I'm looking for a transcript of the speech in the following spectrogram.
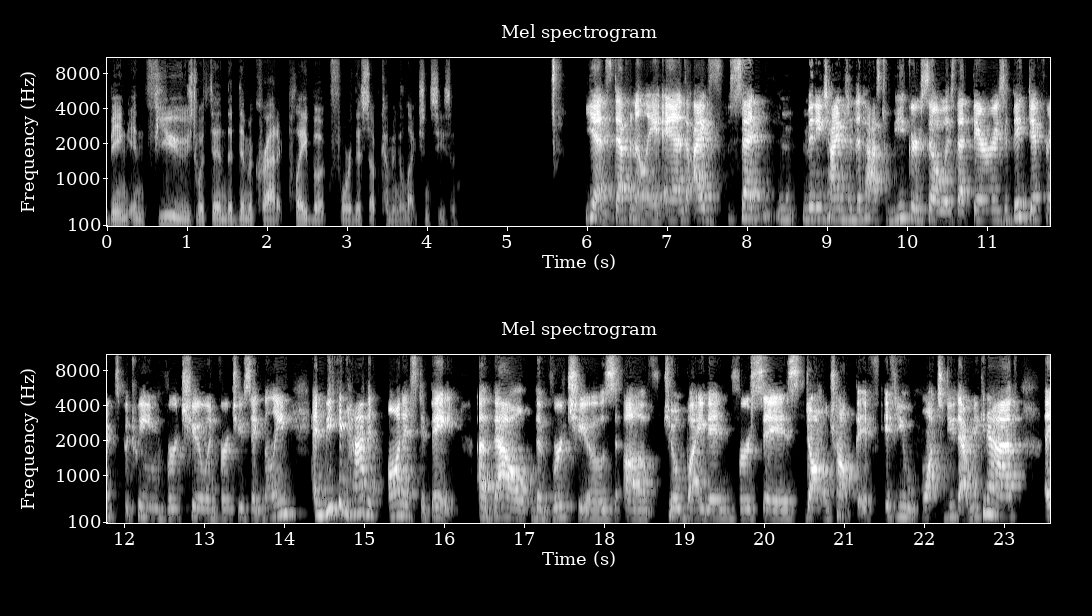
being infused within the Democratic playbook for this upcoming election season. Yes, definitely. And I've said many times in the past week or so is that there is a big difference between virtue and virtue signaling. And we can have an honest debate about the virtues of Joe Biden versus Donald Trump. If, if you want to do that, we can have a,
